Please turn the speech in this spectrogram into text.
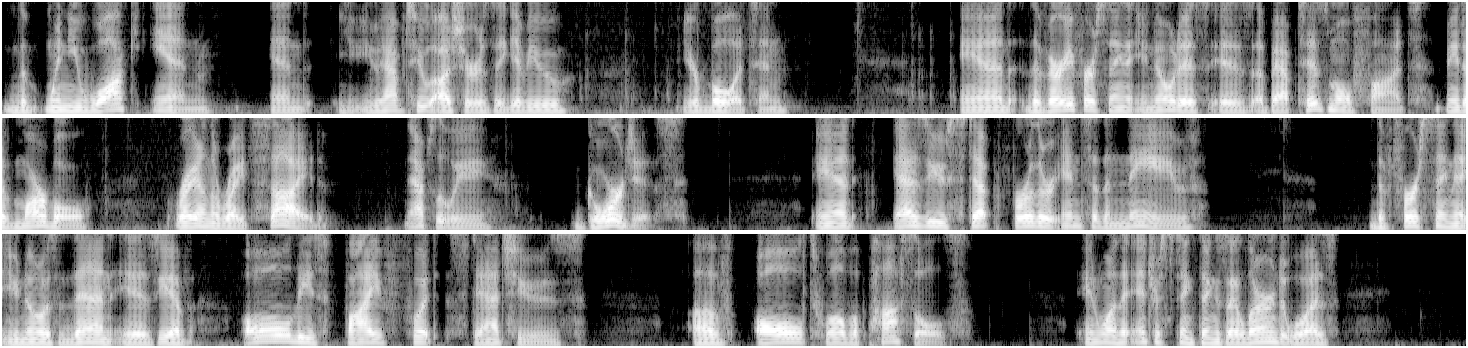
The, when you walk in and you have two ushers, they give you your bulletin. And the very first thing that you notice is a baptismal font made of marble right on the right side. Absolutely gorgeous. And as you step further into the nave, the first thing that you notice then is you have all these five foot statues of all 12 apostles. And one of the interesting things I learned was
